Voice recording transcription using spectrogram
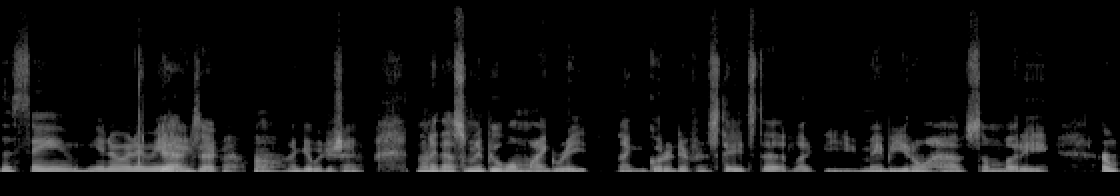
the same, you know what I mean? Yeah, exactly. Oh, I get what you're saying. Not only that, so many people will migrate, like go to different states that like you, maybe you don't have somebody, or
